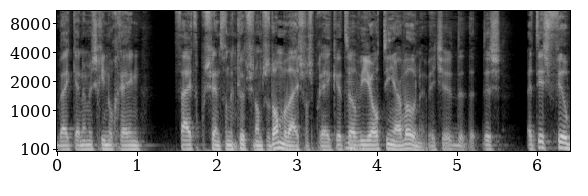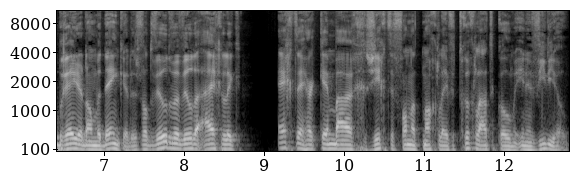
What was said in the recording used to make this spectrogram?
wij kennen misschien nog geen 50% van de clubs in Amsterdam, bij wijze van spreken. Terwijl we hier al tien jaar wonen, weet je. Dus het is veel breder dan we denken. Dus wat wilden we? We wilden eigenlijk echte herkenbare gezichten van het nachtleven terug laten komen in een video.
